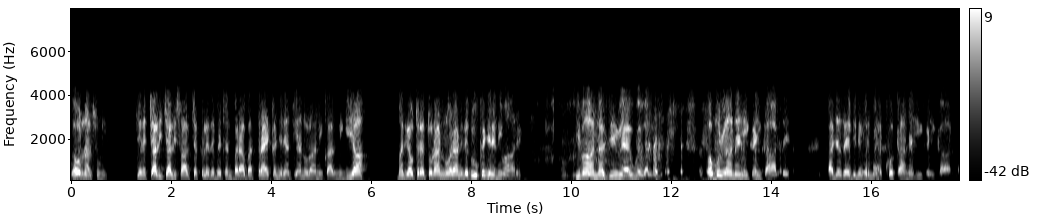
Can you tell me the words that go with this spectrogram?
غور نال سنی۔ جنہیں چالی چالی سال چکلے دے بیٹھن برابر ترائے کنجریاں تھی نورانی کاظمی گیا۔ میں کہ اترے تو نورانی دے دو کنجرے نہیں مارے۔ ایمان نجی میں آئے ہوئے والی او ملہ نہیں کہیں کار دے۔ خواجہ صاحب نہیں فرمایا، کھوتا نہیں کہیں کار دا۔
